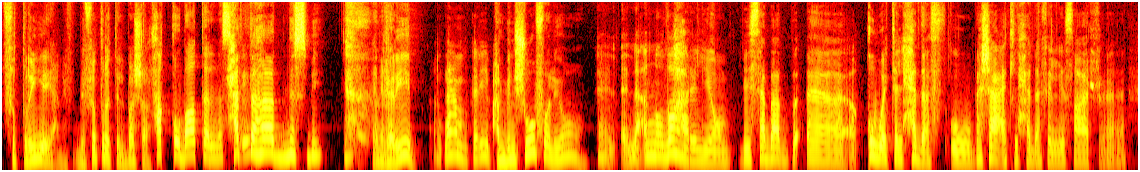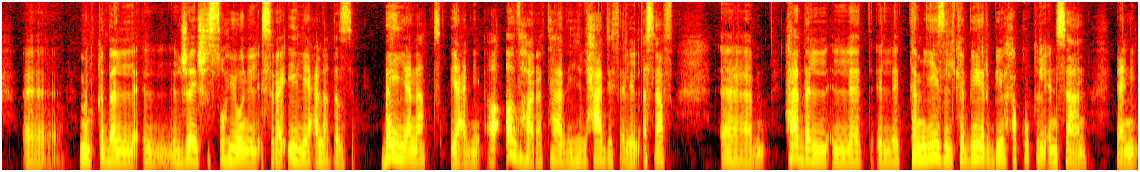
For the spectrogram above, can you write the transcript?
فطرية يعني بفطرة البشر. حق وباطل نسبي. حتى هذا نسبي. يعني غريب. نعم غريب. عم بنشوفه اليوم. لأنه ظهر اليوم بسبب آه، قوة الحدث وبشاعة الحدث اللي صار آه، آه، من قبل الجيش الصهيوني الإسرائيلي على غزة. بينت يعني أظهرت هذه الحادثة للأسف. هذا ال- ال- التمييز الكبير بحقوق الإنسان. يعني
